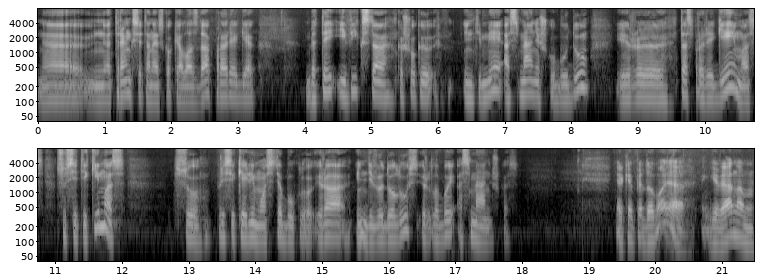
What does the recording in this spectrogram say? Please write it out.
ne, netrenksi tenais kokią lasdą praregėk. bet tai įvyksta kažkokiu intimiai, asmenišku būdu ir e, tas praregėjimas, susitikimas su prisikėlimo stebuklu yra individualus ir labai asmeniškas. Ir kaip įdomu, gyvenam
